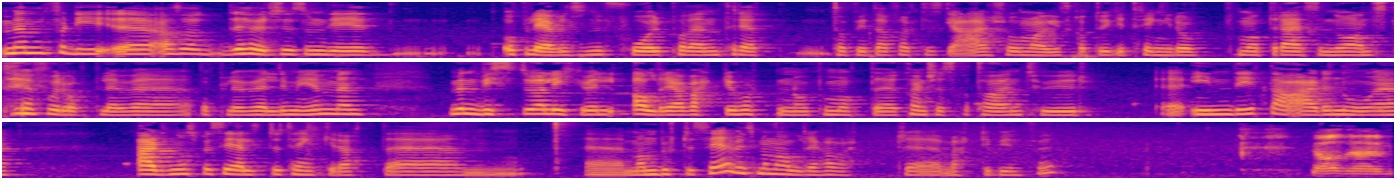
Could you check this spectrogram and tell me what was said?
men fordi eh, altså, Det høres ut som de opplevelsene du får på den tretopphytta faktisk er så magisk at du ikke trenger å på en måte reise noe annet sted for å oppleve, oppleve veldig mye. Men, men, hvis du allikevel aldri har vært i Horten og på en måte kanskje skal ta en tur eh, inn dit, da er det noe, er det noe spesielt du tenker at eh, eh man burde se hvis man aldri har vært, eh, vært i byen før? Ja, er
